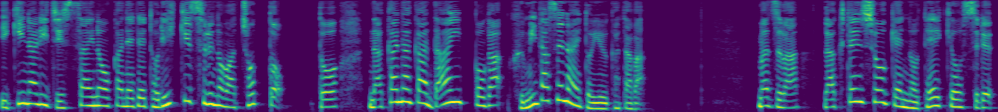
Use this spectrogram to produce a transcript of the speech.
いきなり実際のお金で取引するのはちょっととなかなか第一歩が踏み出せないという方は、まずは楽天証券の提供する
